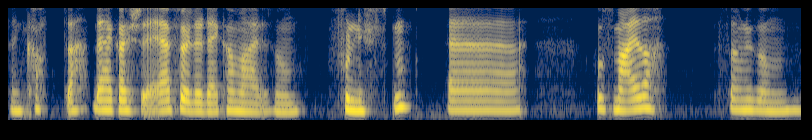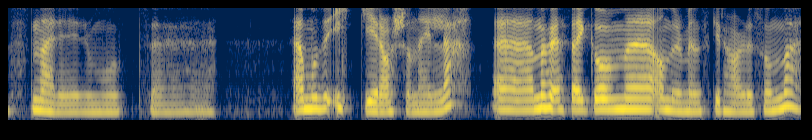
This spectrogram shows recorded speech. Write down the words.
Den katta det er kanskje, Jeg føler det kan være sånn fornuften hos meg, da. Som liksom snerrer mot mot det ikke-rasjonelle. Nå vet jeg ikke om andre mennesker har det sånn, da.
